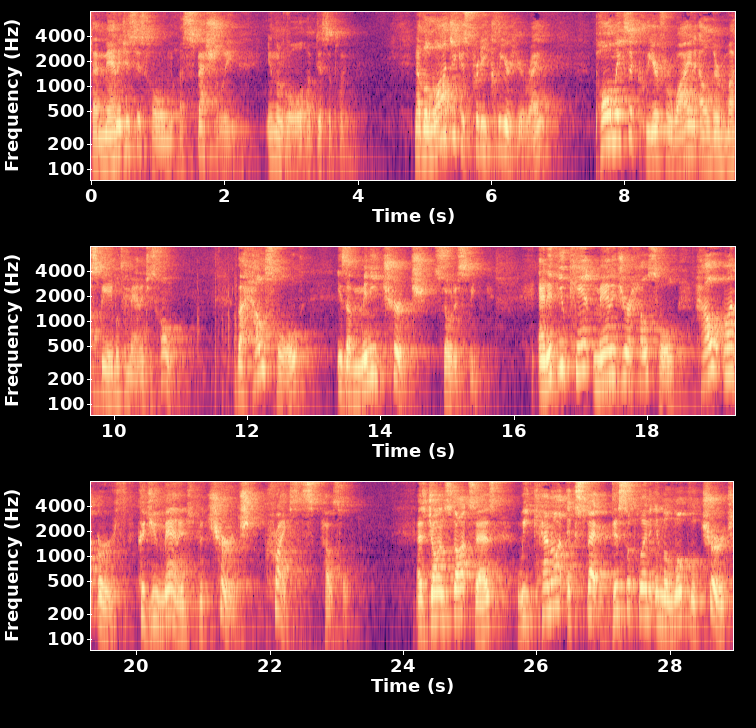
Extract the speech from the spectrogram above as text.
that manages his home, especially in the role of discipline. Now, the logic is pretty clear here, right? Paul makes it clear for why an elder must be able to manage his home. The household is a mini church, so to speak. And if you can't manage your household, how on earth could you manage the church, Christ's household? As John Stott says, we cannot expect discipline in the local church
